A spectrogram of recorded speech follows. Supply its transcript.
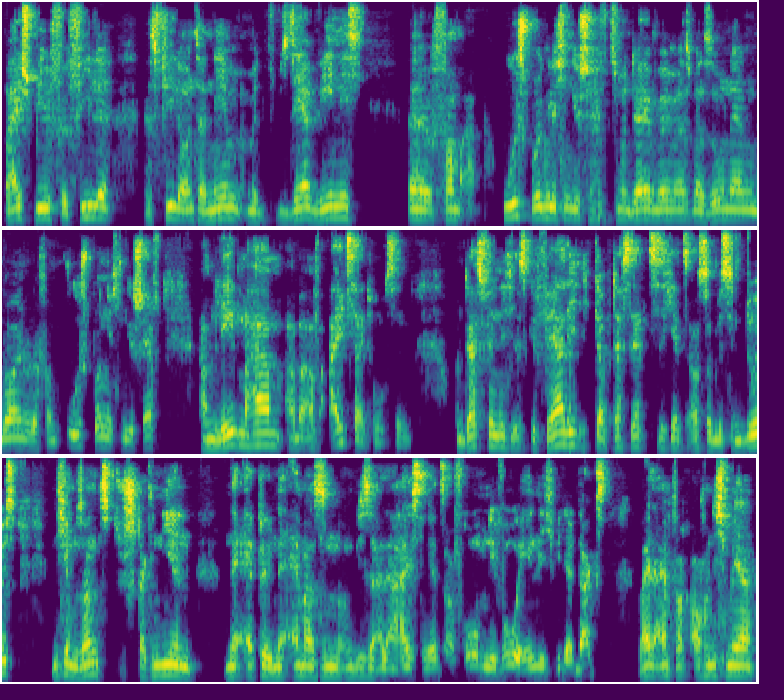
Beispiel für viele, dass viele Unternehmen mit sehr wenig äh, vom ursprünglichen Geschäftsmodell, wenn wir es mal so nennen wollen, oder vom ursprünglichen Geschäft am Leben haben, aber auf Allzeithoch sind. Und das finde ich ist gefährlich. Ich glaube, das setzt sich jetzt auch so ein bisschen durch. Nicht umsonst stagnieren eine Apple, eine Amazon und wie sie alle heißen jetzt auf hohem Niveau, ähnlich wie der DAX, weil einfach auch nicht mehr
